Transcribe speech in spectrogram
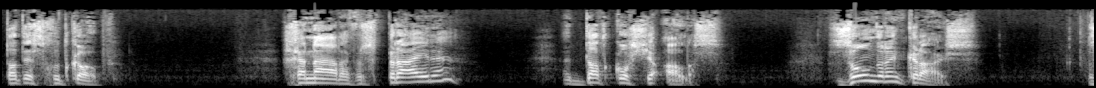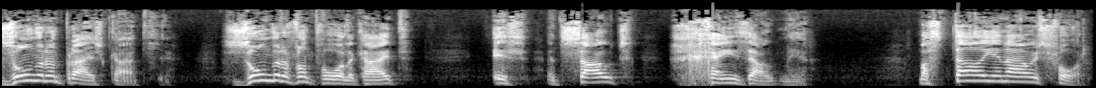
dat is goedkoop. Genade verspreiden, dat kost je alles. Zonder een kruis, zonder een prijskaartje, zonder een verantwoordelijkheid is het zout geen zout meer. Maar stel je nou eens voor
